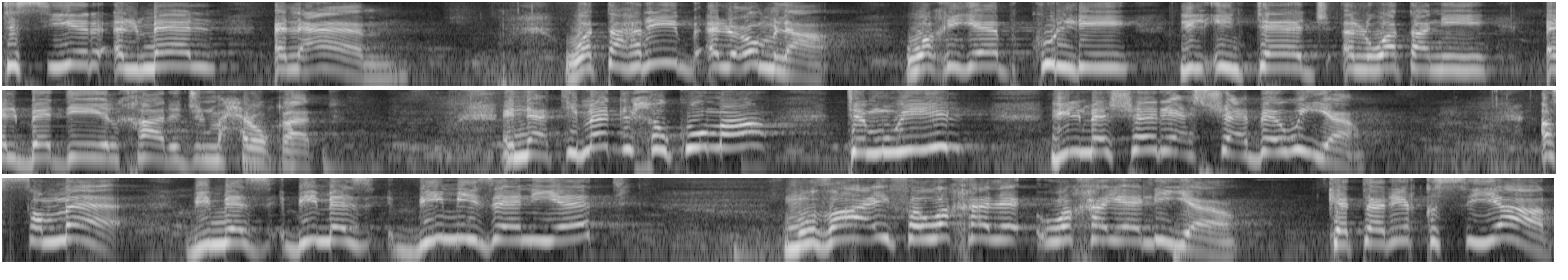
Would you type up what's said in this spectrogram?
تسيير المال العام وتهريب العملة وغياب كلي للإنتاج الوطني البديل خارج المحروقات؟ إن اعتماد الحكومة تمويل للمشاريع الشعبوية الصماء بمز بمز بميزانيات مضاعفة وخيالية كطريق السيار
